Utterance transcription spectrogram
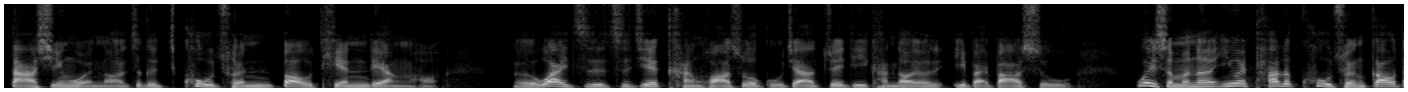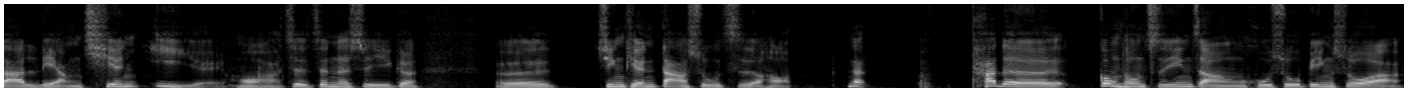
大新闻啊，这个库存爆天量哈，呃外资直接砍华硕股价最低砍到要一百八十五，为什么呢？因为它的库存高达两千亿耶，哇，这真的是一个呃惊天大数字哈。他的共同执行长胡书斌说啊，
